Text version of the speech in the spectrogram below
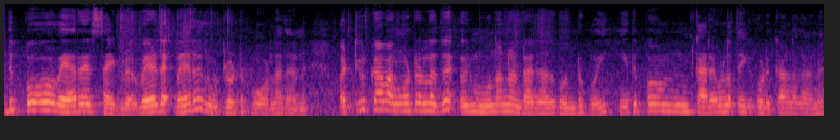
ഇതിപ്പോൾ വേറെ സൈഡിൽ വേറെ വേറെ റൂട്ടിലോട്ട് പോകുന്നതാണ് വട്ടിയൂർക്കാവ് അങ്ങോട്ടുള്ളത് ഒരു മൂന്നെണ്ണം ഉണ്ടായിരുന്നു. അത് കൊണ്ടുപോയി. ഇതിപ്പം കരകുളത്തേക്ക് കൊടുക്കാനുള്ളതാണ്.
